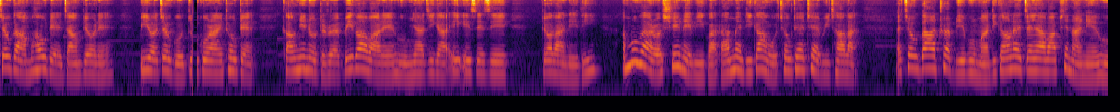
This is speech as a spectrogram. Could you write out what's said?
ကျုပ်ကမဟုတ်တဲ့အကြောင်းပြောတယ်ပြီးတော့ကျုပ်ကိုသူကိုယ်တိုင်ထုတ်တဲ့ကောင်းညင်းတို့တရွက်ပေးသွားပါတယ်ဟုမြကြီးကအေးအေးဆေးဆေးပြောလိုက်လေသည်အမှုကတော့ရှင်းနေပြီကွာဒါမဲ့ဒီကောင်ကိုချုပ်ထဲထည့်ပြီးထားလိုက်အချုပ်သားထွက်ပြေးမှုမှာဒီကောင်လည်းကြံရပါဖြစ်နိုင်တယ်ဟု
